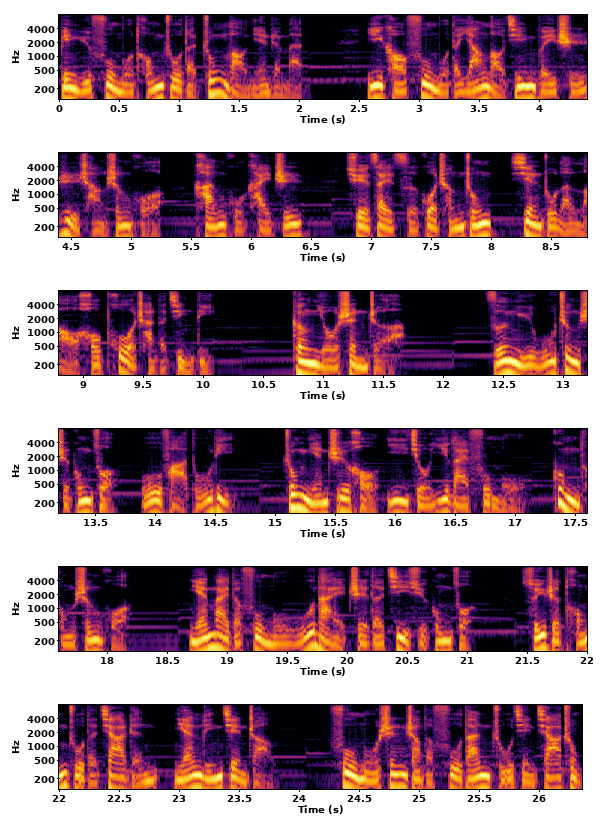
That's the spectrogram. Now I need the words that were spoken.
并与父母同住的中老年人们，依靠父母的养老金维持日常生活、看护开支，却在此过程中陷入了老后破产的境地。更有甚者，子女无正式工作，无法独立，中年之后依旧依赖父母共同生活。年迈的父母无奈只得继续工作。随着同住的家人年龄渐长，父母身上的负担逐渐加重，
